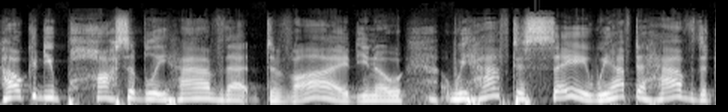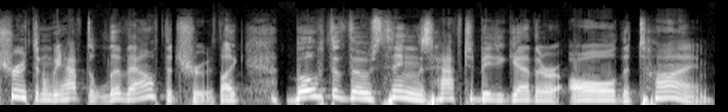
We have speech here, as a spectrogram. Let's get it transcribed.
how could you possibly have that divide? You know, we have to say, we have to have the truth and we have to live out the truth. Like both of those things have to be together all the time.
